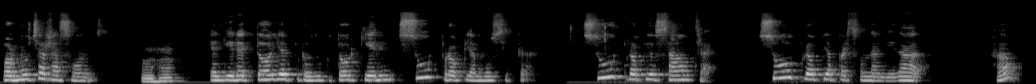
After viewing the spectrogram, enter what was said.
por muchas razones. El director y el productor quieren su propia música, su propio soundtrack, su propia personalidad. ¿ah?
